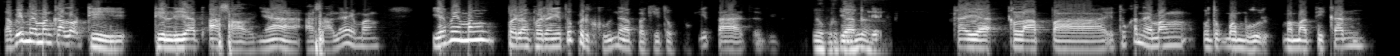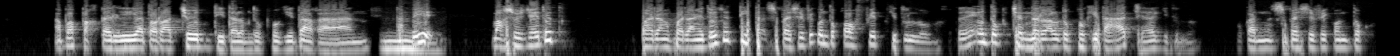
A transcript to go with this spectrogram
Tapi memang kalau di dilihat asalnya asalnya emang ya memang barang-barang itu berguna bagi tubuh kita jadi ya ya berguna. kayak- kayak kelapa itu kan emang untuk mematikan apa bakteri atau racun di dalam tubuh kita kan. Hmm. tapi maksudnya itu barang-barang itu itu tidak spesifik untuk covid gitu loh. Jadi untuk general tubuh kita aja gitu loh. Bukan spesifik untuk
